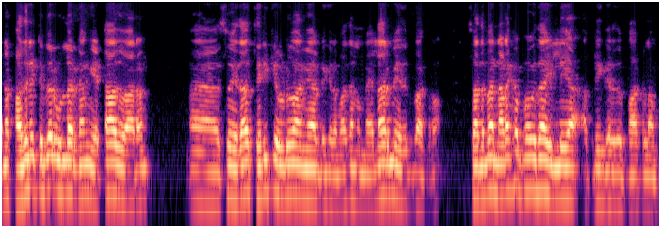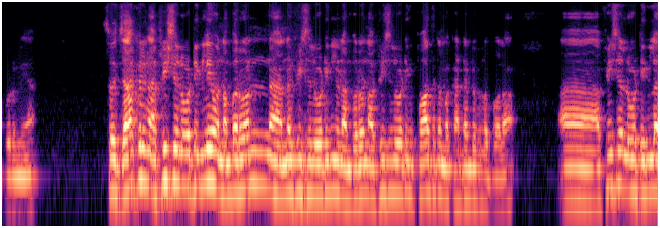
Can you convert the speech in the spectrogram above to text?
ஏன்னா 18 பேர் உள்ள இருக்காங்க எட்டாவது வாரம். ஸோ ஏதாவது தெறிக்க விடுவாங்க அப்படிங்கிற மாதிரி தான் நம்ம எல்லாருமே எதிர்பார்க்குறோம் ஸோ அந்த மாதிரி நடக்க போகுதா இல்லையா அப்படிங்கிறது பார்க்கலாம் பொறுமையாக ஸோ ஜாக்குலின் அஃபிஷியல் ஓட்டிங்லேயும் நம்பர் ஒன் அன்அஃபிஷியல் ஓட்டிங்லேயும் நம்பர் ஒன் அஃபிஷியல் ஓட்டிங் பார்த்து நம்ம கண்டென்ட்டுக்குள்ளே போகலாம் அஃபிஷியல் வோட்டிங்ல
